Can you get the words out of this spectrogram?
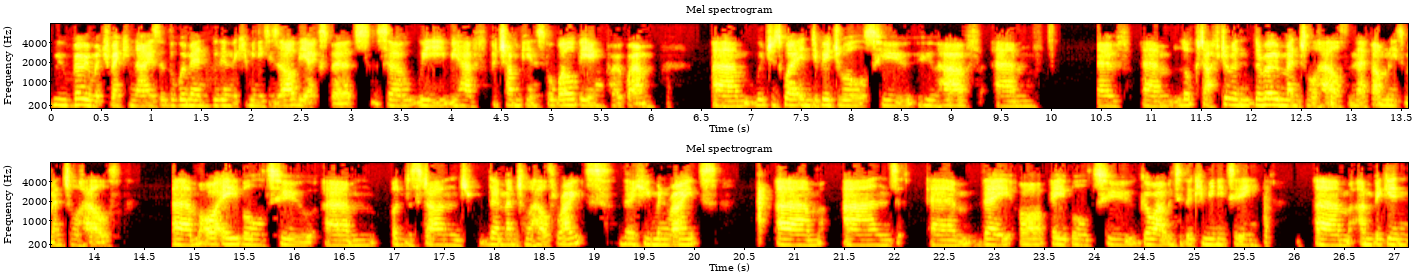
we very much recognize that the women within the communities are the experts. So we we have a champions for well-being program um, which is where individuals who who have um, have um, looked after their own mental health and their family's mental health um, are able to um, understand their mental health rights, their human rights, um, and um, they are able to go out into the community um, and begin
